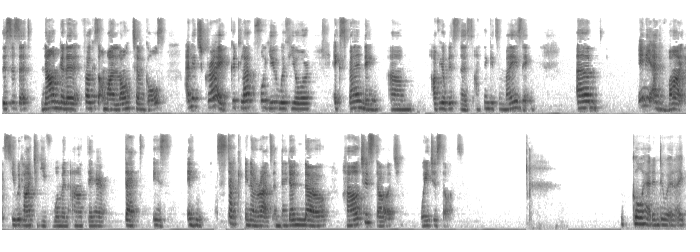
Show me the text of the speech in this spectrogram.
"This is it," now I'm going to focus on my long-term goals, and it's great. Good luck for you with your expanding um, of your business. I think it's amazing. Um, any advice you would like to give women out there that is in, stuck in a rut and they don't know how to start, where to start? Go ahead and do it. I,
